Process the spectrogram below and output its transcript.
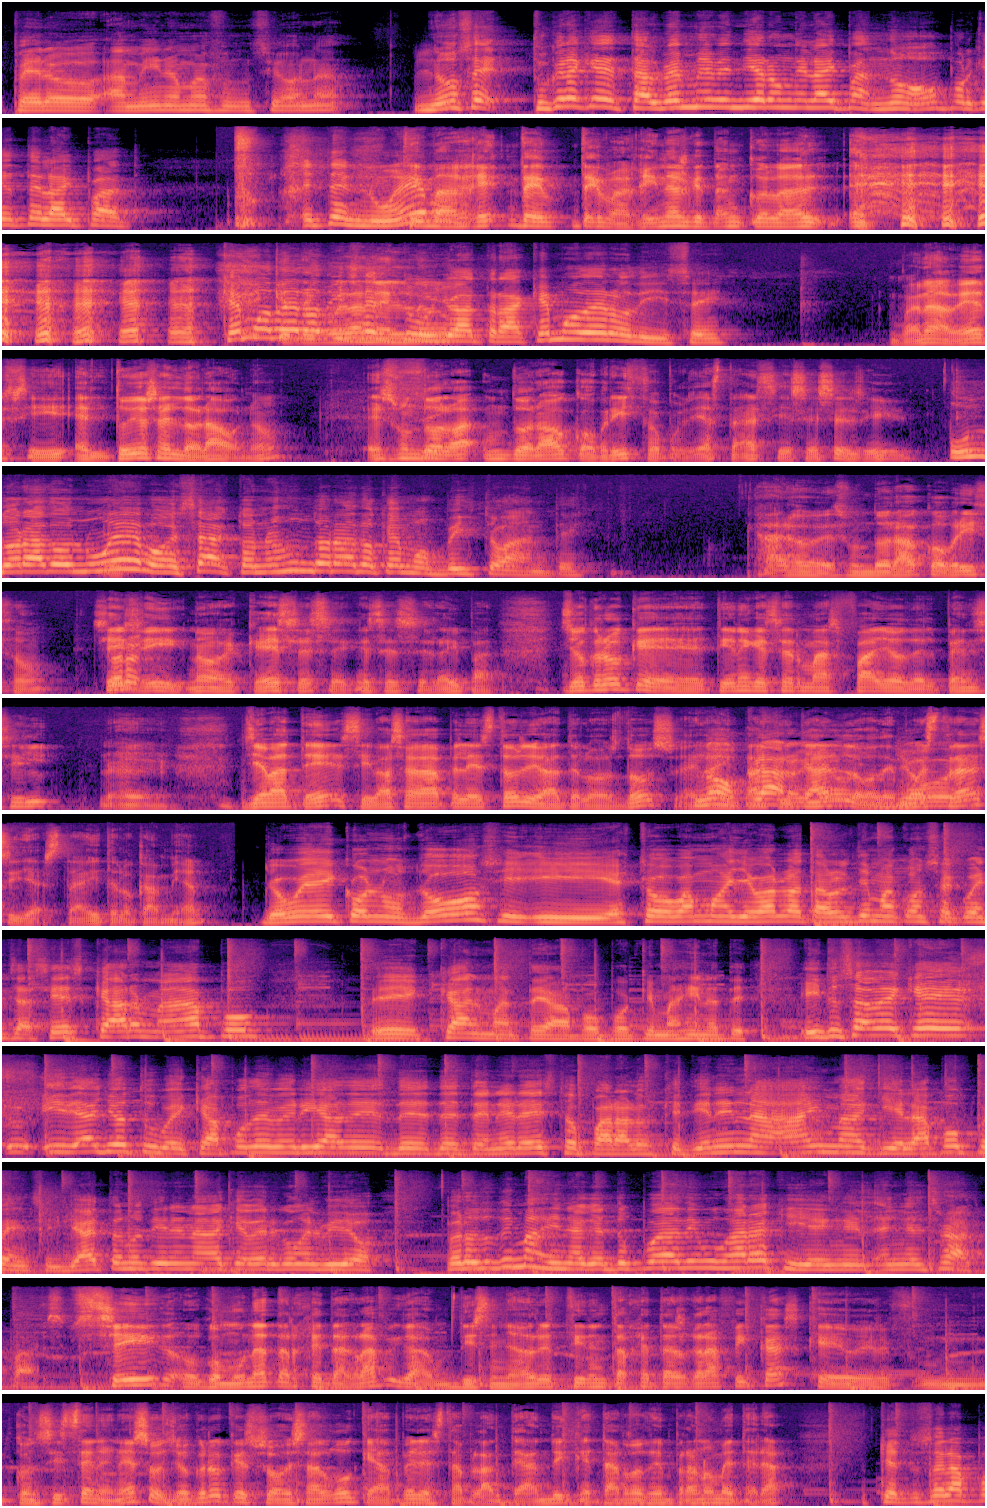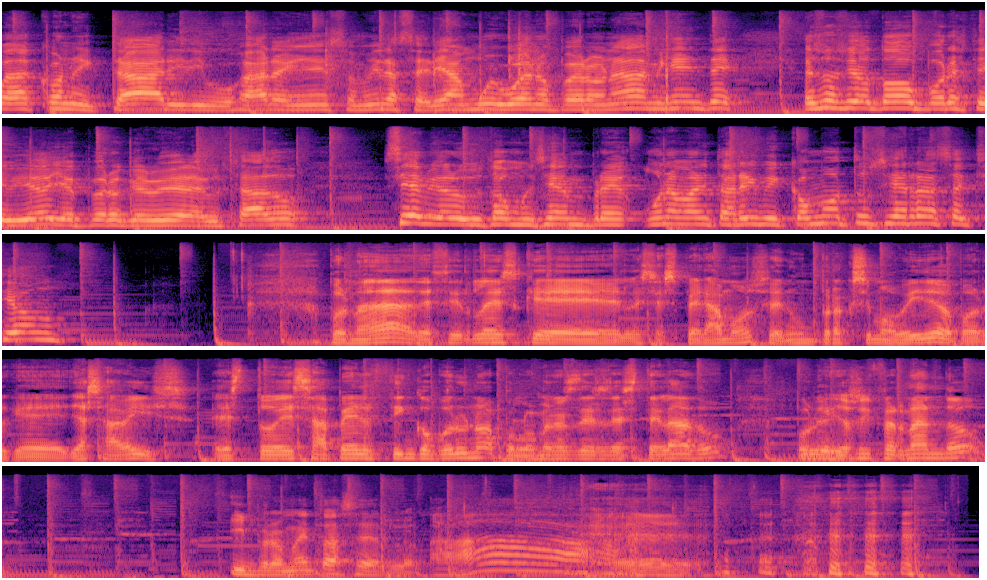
Pero a mí no me funciona. No sé, ¿tú crees que tal vez me vendieron el iPad? No, porque este es el iPad. Este es nuevo. ¿Te, imaginas que tan colado? ¿Qué modelo dice el, tuyo atrás? ¿Qué modelo dice? Bueno, a ver, si el tuyo es el dorado, ¿no? Es un, un, dorado cobrizo, pues ya está, si es ese, sí. Un dorado nuevo, exacto, no es un dorado que hemos visto antes. Claro, es un dorado cobrizo. Sí, sí, no, que es ese, que es ese el iPad. Yo creo que tiene que ser más fallo del Pencil. Eh, llévate, si vas al Apple Store, llévate los dos. El iPad y tal, lo demuestras y ya está, y te lo cambian. Yo voy a ir con los dos y, y, esto vamos a llevarlo hasta la última consecuencia. Si es Karma Apple eh, cálmate, Apple, porque imagínate. Y tú sabes qué idea yo tuve, que Apple debería de, tener esto para los que tienen la iMac y el Apple Pencil. Ya esto no tiene nada que ver con el video. Pero tú te imaginas que tú puedas dibujar aquí en el, en el trackpad. Sí, o como una tarjeta gráfica. Diseñadores tienen tarjetas gráficas que mm, consisten en eso. Yo creo que eso es algo que Apple está planteando y que tarde o temprano meterá. Que tú se la puedas conectar y dibujar en eso. Mira, sería muy bueno. Pero nada, mi gente, eso ha sido todo por este video. Yo espero que el video les haya gustado. Si el video les gustó, como siempre, una manita arriba. ¿Y cómo tú cierras la sección? Pues nada, decirles que les esperamos en un próximo vídeo porque ya sabéis, esto es Apple 5x1, por lo menos desde este lado, porque yo soy Fernando. Y prometo hacerlo. ¡Ah! Eh.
